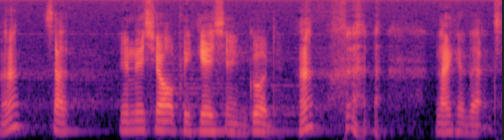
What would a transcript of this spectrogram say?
Huh? So initial application good. Huh? like that.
